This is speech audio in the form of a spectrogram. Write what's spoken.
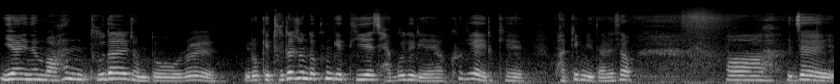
이 아이는 뭐 한 두 달 정도를 이렇게 두 달 정도 큰 게 뒤에 자구들이에요. 크기가 이렇게 바뀝니다. 그래서 어 이제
